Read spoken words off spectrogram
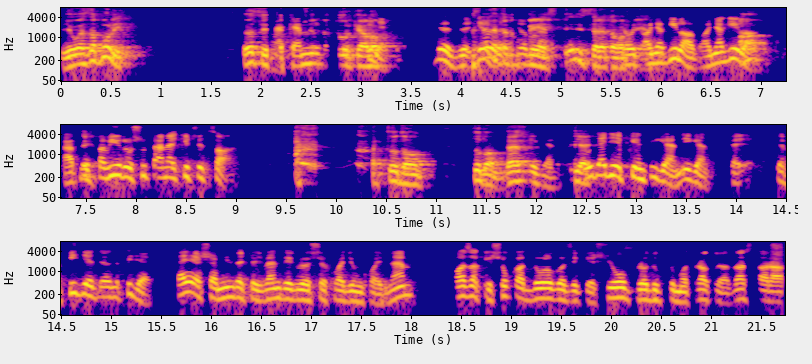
jó ez a buli? Őszintén, Nekem még... turkálok. Győző, győző, szeretem a pénzt. Én is szeretem a pénzt. Anyagilag, anyagilag. Ah, hát most a vírus után egy kicsit szar. tudom, tudom, de... Igen. Figyelj. Úgy egyébként igen, igen. De, de figyelj, figyelj, teljesen mindegy, hogy vendéglősök vagyunk, vagy nem. Az, aki sokat dolgozik és jó produktumot rak le az asztalra,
